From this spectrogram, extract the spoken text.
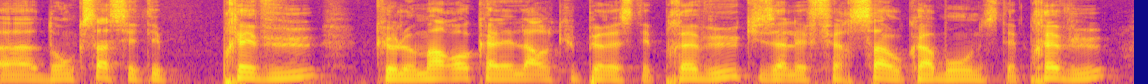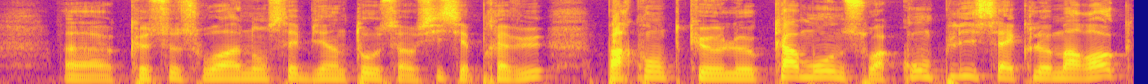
Euh, donc ça, c'était prévu. Que le Maroc allait la récupérer, c'était prévu. Qu'ils allaient faire ça au Cameroun, c'était prévu. Euh, que ce soit annoncé bientôt, ça aussi, c'est prévu. Par contre, que le Cameroun soit complice avec le Maroc,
